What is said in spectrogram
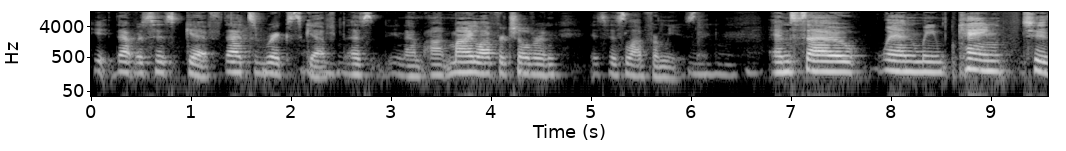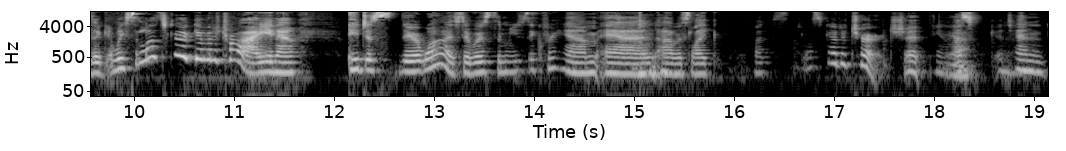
he, that was his gift. That's Rick's gift, as you know, my love for children is his love for music, and so when we came to the, we said, let's go give it a try, you know. He just there it was. There was the music for him and i was like let's let's go to church. Uh, you know let's attend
